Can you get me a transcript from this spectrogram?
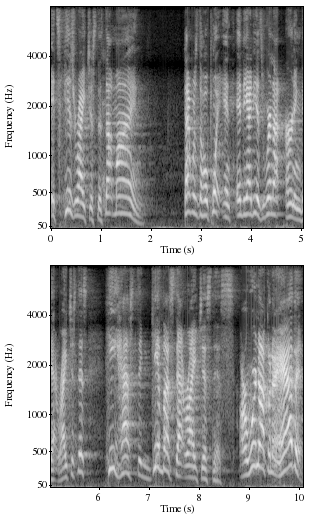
It's his righteousness, not mine. That was the whole point. And, and the idea is we're not earning that righteousness. He has to give us that righteousness, or we're not going to have it.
